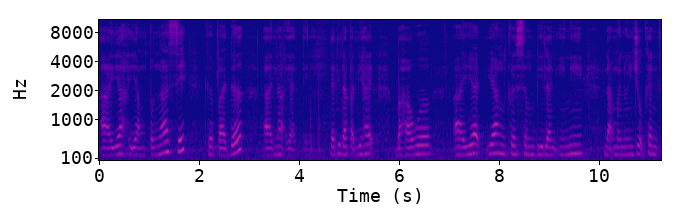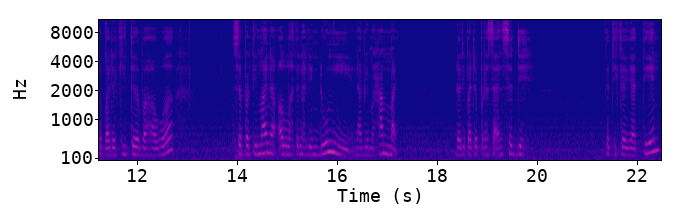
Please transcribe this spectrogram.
ayah yang pengasih kepada anak yatim. Jadi dapat lihat bahawa ayat yang ke-9 ini nak menunjukkan kepada kita bahawa seperti mana Allah telah lindungi Nabi Muhammad daripada perasaan sedih ketika yatim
